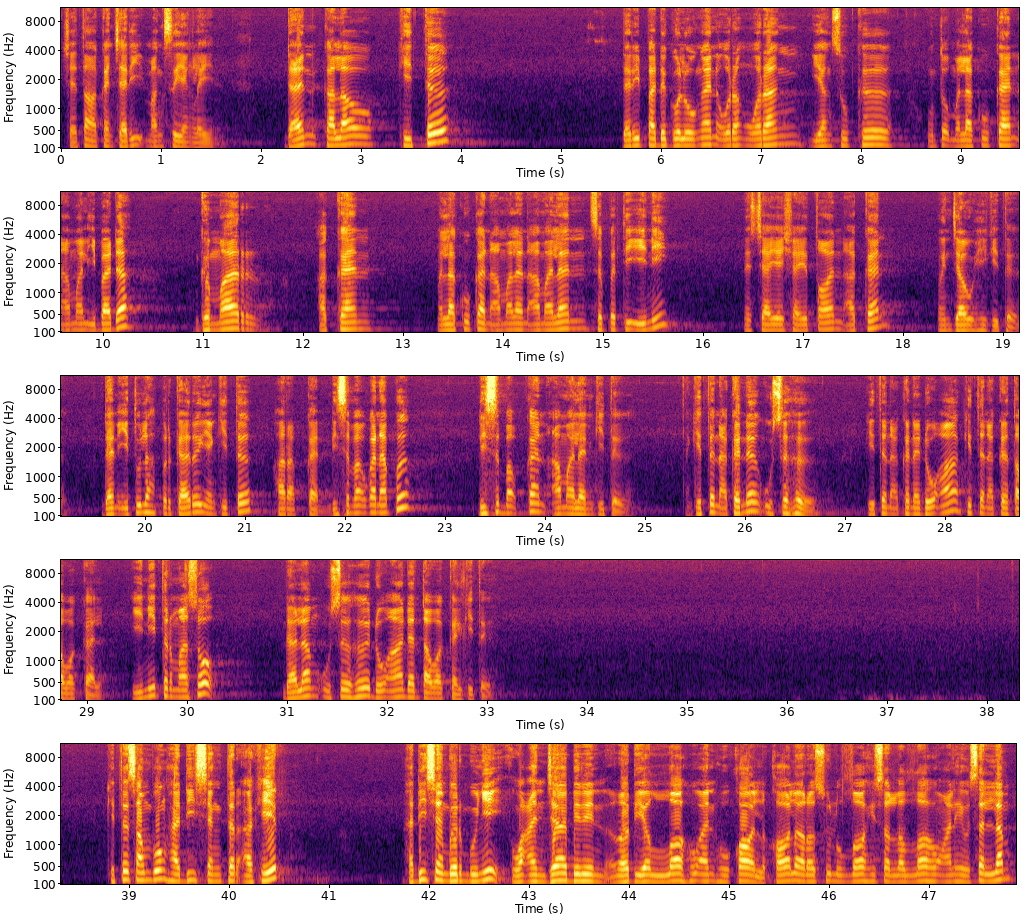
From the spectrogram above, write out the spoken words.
syaitan akan cari mangsa yang lain. Dan kalau kita daripada golongan orang-orang yang suka untuk melakukan amal ibadah, gemar akan melakukan amalan-amalan seperti ini, nescaya syaitan akan menjauhi kita. Dan itulah perkara yang kita harapkan. Disebabkan apa? Disebabkan amalan kita. Kita nak kena usaha. Kita nak kena doa, kita nak kena tawakal. Ini termasuk dalam usaha doa dan tawakal kita. Kita sambung hadis yang terakhir. Hadis yang berbunyi wa an Jabir radhiyallahu anhu qala qala Rasulullah sallallahu alaihi wasallam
